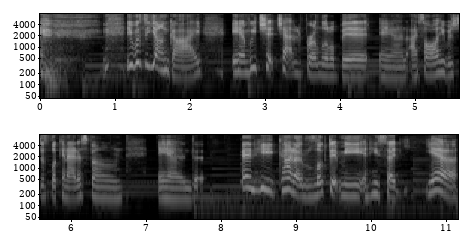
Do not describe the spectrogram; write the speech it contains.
he was a young guy and we chit chatted for a little bit and I saw he was just looking at his phone and and he kind of looked at me and he said, "Yeah."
